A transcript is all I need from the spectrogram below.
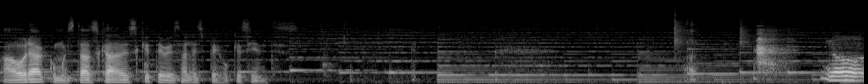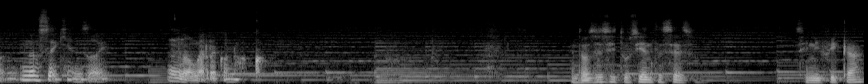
Ahora, ¿cómo estás cada vez que te ves al espejo, qué sientes? No, no sé quién soy. No me reconozco. Entonces, si tú sientes eso, significa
